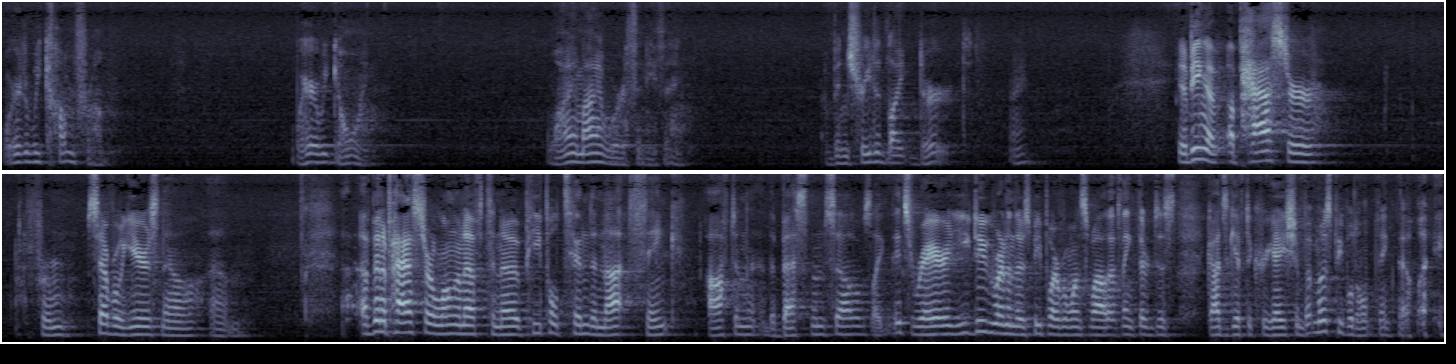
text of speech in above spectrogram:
Where did we come from? Where are we going? Why am I worth anything? I've been treated like dirt, right? You know, being a, a pastor for several years now, um, I've been a pastor long enough to know people tend to not think often the best themselves. Like it's rare. You do run into those people every once in a while that think they're just God's gift of creation, but most people don't think that way.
